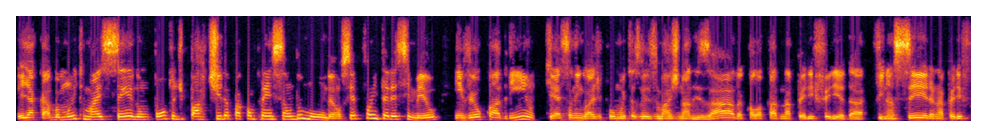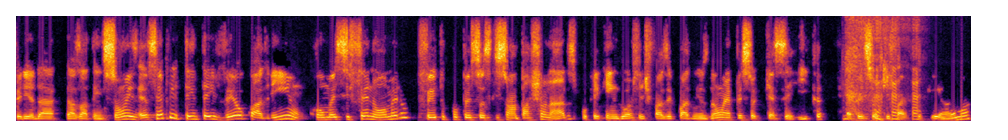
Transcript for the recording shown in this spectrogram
ele acaba muito mais sendo um ponto de partida para a compreensão do mundo. Então, sempre foi um interesse meu em ver o quadrinho, que é essa linguagem por muitas vezes marginalizada, colocado na periferia da financeira, na periferia da, das atenções. Eu sempre tentei ver o quadrinho como esse fenômeno feito por pessoas que são apaixonadas, porque quem gosta de fazer quadrinhos não é a pessoa que quer ser rica, é a pessoa que faz porque ama,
